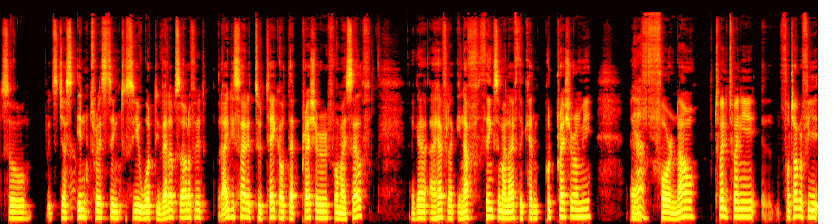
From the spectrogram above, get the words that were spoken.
So it's just interesting to see what develops out of it. But I decided to take out that pressure for myself. I have like enough things in my life that can put pressure on me. And yeah. for now, 2020 photography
